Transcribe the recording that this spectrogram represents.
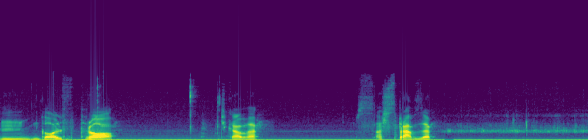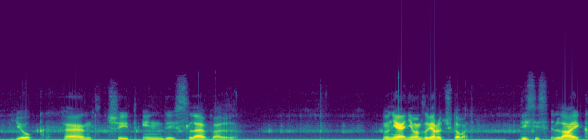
Mm, Golf Pro. Ciekawe. Aż sprawdzę. You can't cheat in this level. No nie, nie mam zamiaru cheatować. This is like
